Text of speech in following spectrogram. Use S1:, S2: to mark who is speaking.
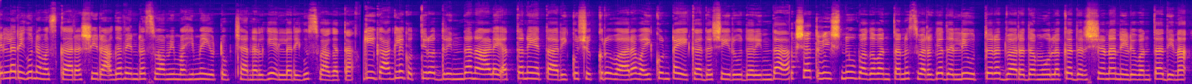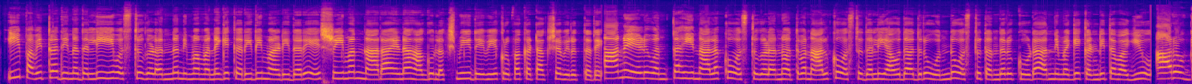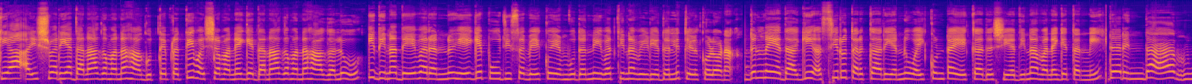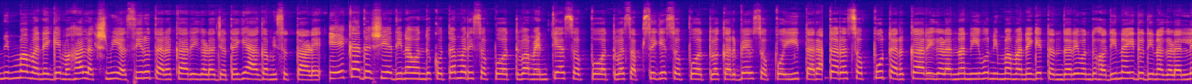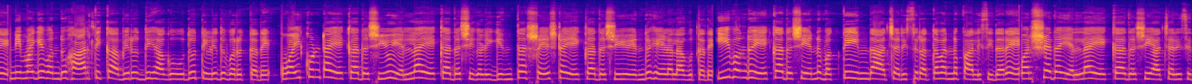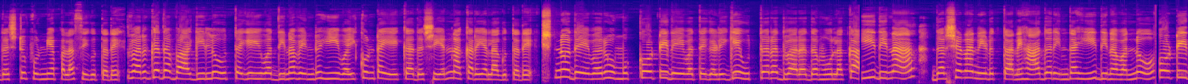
S1: ಎಲ್ಲರಿಗೂ ನಮಸ್ಕಾರ. ಶ್ರೀ ರಾಘವೇಂದ್ರ ಸ್ವಾಮಿ ಮಹಿಮೆ ಯೂಟ್ಯೂಬ್ ಚಾನಲ್ಗೆ ಎಲ್ಲರಿಗೂ ಸ್ವಾಗತ. ಈಗಾಗಲೇ ಗೊತ್ತಿರೋದ್ರಿಂದ ನಾಳೆ ಹತ್ತನೆಯ ತಾರೀಕು ಶುಕ್ರವಾರ ವೈಕುಂಠ ಏಕಾದಶಿ ಇರುವುದರಿಂದ ಸಾಕ್ಷಾತ್ ವಿಷ್ಣು ಭಗವಂತನು ಸ್ವರ್ಗದಲ್ಲಿ ಉತ್ತರ ದ್ವಾರದ ಮೂಲಕ ದರ್ಶನ ನೀಡುವಂತ ದಿನ. ಈ ಪವಿತ್ರ ದಿನದಲ್ಲಿ ಈ ವಸ್ತುಗಳನ್ನು ನಿಮ್ಮ ಮನೆಗೆ ಖರೀದಿ ಮಾಡಿದರೆ ಶ್ರೀಮನ್ ನಾರಾಯಣ ಹಾಗೂ ಲಕ್ಷ್ಮೀ ದೇವಿಯ ಕೃಪಾ ಕಟಾಕ್ಷವಿರುತ್ತದೆ. ನಾನು ಹೇಳುವಂತಹ ಈ ನಾಲ್ಕು ವಸ್ತುಗಳನ್ನು ಅಥವಾ ನಾಲ್ಕು ವಸ್ತುದಲ್ಲಿ ಯಾವುದಾದರೂ ಒಂದು ವಸ್ತು ತಂದರೂ ಕೂಡ ನಿಮಗೆ ಖಂಡಿತವಾಗಿಯೂ ಆರೋಗ್ಯ, ಐಶ್ವರ್ಯ, ಧನಾಗಮನ ಆಗುತ್ತೆ. ಪ್ರತಿ ವರ್ಷ ಮನೆಗೆ ಧನಾಗಮನ ಆಗಲು ಈ ದಿನ ದೇವರನ್ನು ಹೇಗೆ ಪೂಜಿಸಬೇಕು ಎಂಬುದನ್ನು ಇವತ್ತಿನ ವಿಡಿಯೋದಲ್ಲಿ ತಿಳ್ಕೊಳ್ಳೋಣ. ಮೊದಲನೆಯದಾಗಿ ಹಸಿರು ತರಕಾರಿಯನ್ನು ವೈಕುಂಠ ಏಕಾದಶಿಯ ದಿನ ಮನೆಗೆ ತನ್ನಿ. ಇದರಿಂದ ನಿಮ್ಮ ಮನೆಗೆ ಮಹಾಲಕ್ಷ್ಮಿ ಹಸಿರು ತರಕಾರಿಗಳ ಜೊತೆಗೆ ಆಗಮಿಸುತ್ತಾಳೆ. ಏಕಾದಶಿಯ ದಿನ ಒಂದು ಕೊತ್ತಂಬರಿ ಸೊಪ್ಪು ಅಥವಾ ಮೆಂತ್ಯ ಸೊಪ್ಪು ಅಥವಾ ಸಬ್ಸಿಗೆ ಸೊಪ್ಪು ಅಥವಾ ಕರ್ಬೇವು ಸೊಪ್ಪು ಈ ತರ ತರ ಸೊಪ್ಪು ತರಕಾರಿಗಳನ್ನ ನೀವು ನಿಮ್ಮ ಮನೆಗೆ ತಂದರೆ ಒಂದು ಹದಿನೈದು ದಿನಗಳಲ್ಲೇ ನಿಮಗೆ ಒಂದು ಆರ್ಥಿಕ ಅಭಿವೃದ್ಧಿ ಆಗುವುದು ತಿಳಿದು ಬರುತ್ತದೆ. ವೈಕುಂಠ ಏಕಾದಶಿಯು ಎಲ್ಲ ಏಕಾದಶಿಗಳಿಗಿಂತ ಶ್ರೇಷ್ಠ ಏಕಾದಶಿಯು ಎಂದು ಹೇಳಲಾಗುತ್ತದೆ. ಈ ಒಂದು ಏಕಾದಶಿಯನ್ನು ಭಕ್ತಿಯಿಂದ ಆಚರಿಸಿ ವ್ರತವನ್ನು ಪಾಲಿಸಿದರೆ ವರ್ಷದ ಎಲ್ಲ ಏಕಾದಶಿ ಆಚರಿಸಿದಷ್ಟು ಪುಣ್ಯ ಫಲ ಸಿಗುತ್ತದೆ. ಸ್ವರ್ಗದ ಬಾಗಿಲು ತೆಗೆಯುವ ದಿನವೆಂದು ಈ ವೈಕುಂಠ ಏಕಾದಶಿಯನ್ನ ಕರೆಯಲಾಗುತ್ತದೆ. ವಿಷ್ಣು ದೇವರು ಮುಕ್ಕೋಟಿ ದೇವತೆಗಳಿಗೆ ಉತ್ತರ ದ್ವಾರದ ಮೂಲಕ ಈ ದಿನ ದರ್ಶನ ನೀಡುತ್ತಾನೆ. ಆದ್ದರಿಂದ ಈ ದಿನವನ್ನು ಕೋಟಿ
